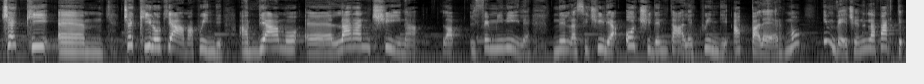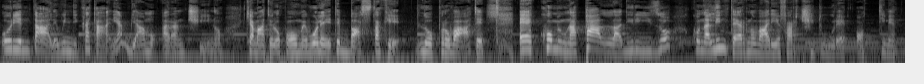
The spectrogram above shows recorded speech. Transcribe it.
c'è chi, ehm, c'è chi lo chiama, quindi abbiamo eh, l'arancina la, il femminile nella Sicilia occidentale, quindi a Palermo, invece nella parte orientale, quindi Catania, abbiamo arancino. Chiamatelo come volete, basta che lo provate. È come una palla di riso con all'interno varie farciture ottime.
